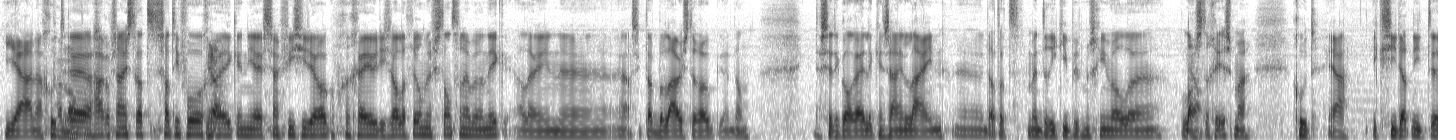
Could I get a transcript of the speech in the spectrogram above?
Ja, nou goed. Eh Harp Zijnstraat zat hier vorige Ja. week en die heeft zijn visie daar ook op gegeven. Die zal er veel meer verstand van hebben dan ik. Alleen eh, ja, als ik dat beluister ook, dan, dan zit ik wel redelijk in zijn lijn. eh, dat het met drie keepers misschien wel eh, lastig is. Maar goed, ja, ik zie dat niet eh,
